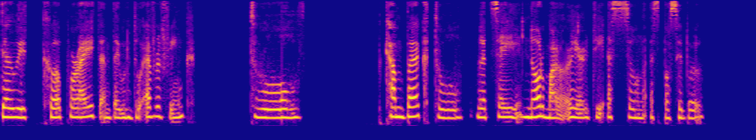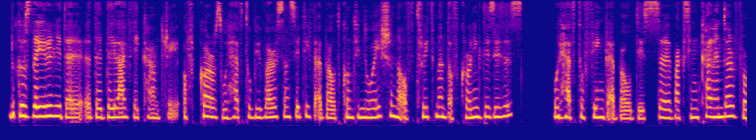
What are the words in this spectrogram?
they will cooperate and they will do everything to come back to, let's say, normal reality as soon as possible because they really they, they like the country. Of course, we have to be very sensitive about continuation of treatment of chronic diseases. We have to think about this uh, vaccine calendar for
